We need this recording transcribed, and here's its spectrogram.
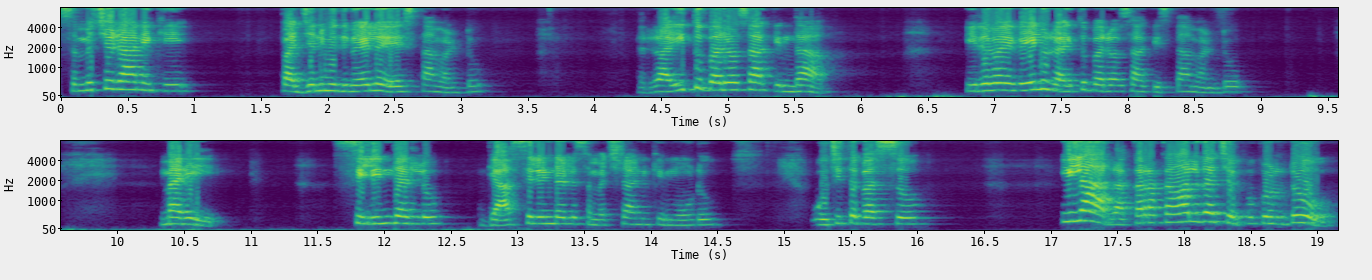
సంవత్సరానికి పద్దెనిమిది వేలు వేస్తామంటూ రైతు భరోసా కింద ఇరవై వేలు రైతు భరోసాకి ఇస్తామంటూ. మరి సిలిండర్లు గ్యాస్ సిలిండర్లు సంవత్సరానికి మూడు ఉచిత బస్సు ఇలా రకరకాలుగా చెప్పుకుంటూ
